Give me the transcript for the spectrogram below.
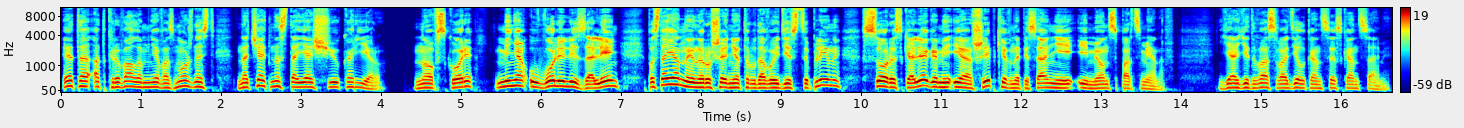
Это открывало мне возможность начать настоящую карьеру. Но вскоре меня уволили за лень, постоянные нарушения трудовой дисциплины, ссоры с коллегами и ошибки в написании имен спортсменов. Я едва сводил концы с концами.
